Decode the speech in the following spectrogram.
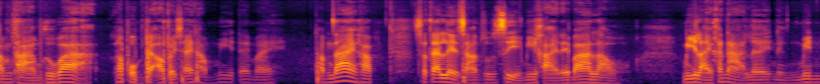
คำถามคือว่าแล้วผมจะเอาไปใช้ทำมีดได้ไหมทำได้ครับสแตนเลส304 มีขายในบ้านเรา มีหลายขนาดเลย 1 มิล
